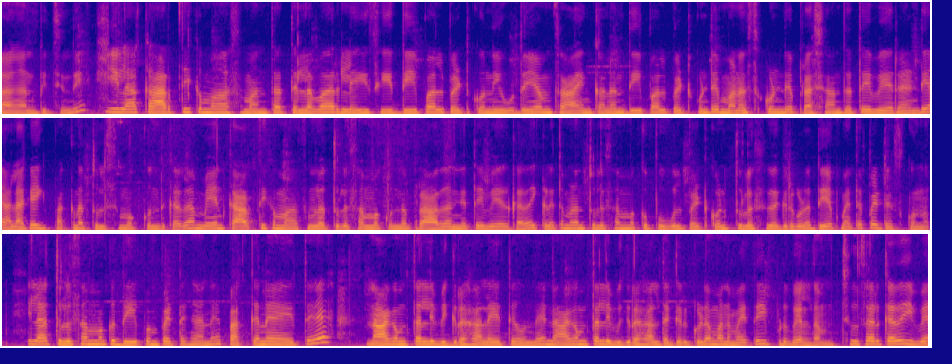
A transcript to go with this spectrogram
బాగా అనిపించింది. ఇలా కార్తీక మాసం అంతా తెల్లవారు లేచి దీపాలు పెట్టుకొని ఉదయం సాయంకాలం దీపాలు పెట్టుకుంటే మనసుకుండే ప్రశాంతతే వేరే అండి. అలాగే ఈ పక్కన తులసి మొక్క ఉంది కదా మెయిన్ కార్తీక మాసంలో తులసమ్మకు ఉన్న ప్రాధాన్యత వేరు కదా. ఇక్కడైతే మనం తులసమ్మకు పువ్వులు పెట్టుకొని తులసి దగ్గర కూడా దీపం అయితే పెట్టేసుకున్నాం. ఇలా తులసమ్మకు దీపం పెట్టగానే పక్కనే అయితే నాగం తల్లి విగ్రహాలు అయితే ఉన్నాయి. నాగం తల్లి విగ్రహాల దగ్గర కూడా మనమైతే ఇప్పుడు వెళ్దాం. చూసారు కదా ఇవే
